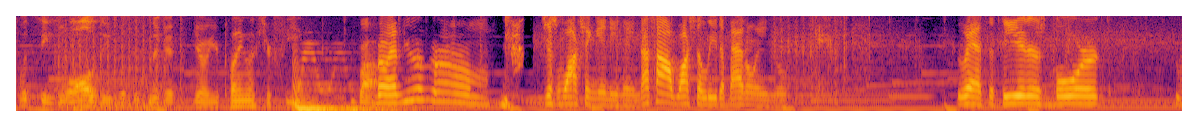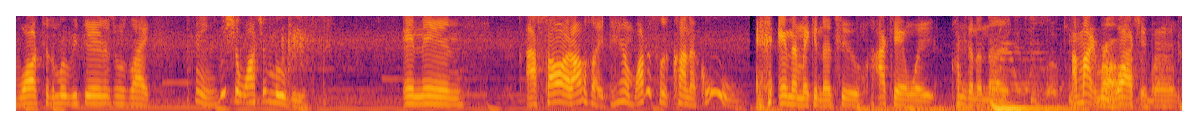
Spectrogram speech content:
What's these wallsies with this nigga? Yo, you're playing with your feet? Bro. Bro, have you ever um just watching anything? That's how I watched Alita Battle Angel. We were at the theaters, bored. We walked to the movie theaters. and Was like, hmm, we should watch a movie. And then I saw it. I was like, damn, why does this look kind of cool? and they're making that too. I can't wait. I'm gonna nut. I might rewatch it, man.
